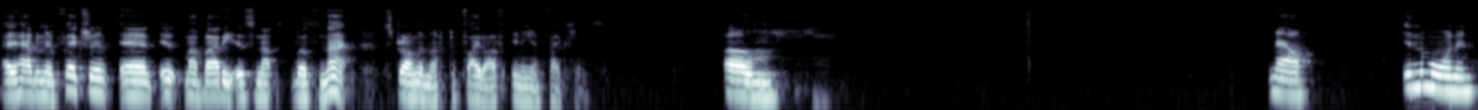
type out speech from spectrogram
I have an infection and it my body is not was not strong enough to fight off any infections. Um, now, in the morning,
